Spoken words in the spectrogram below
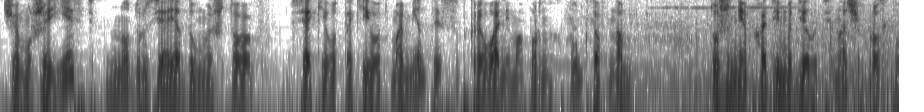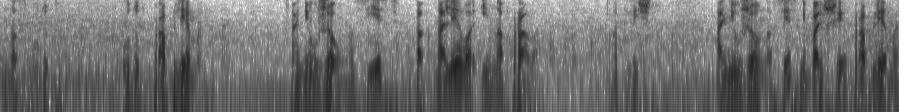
чем уже есть. Но, друзья, я думаю, что всякие вот такие вот моменты с открыванием опорных пунктов нам тоже необходимо делать, иначе просто у нас будут, будут проблемы. Они уже у нас есть. Так, налево и направо. Отлично. Они уже у нас есть небольшие проблемы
